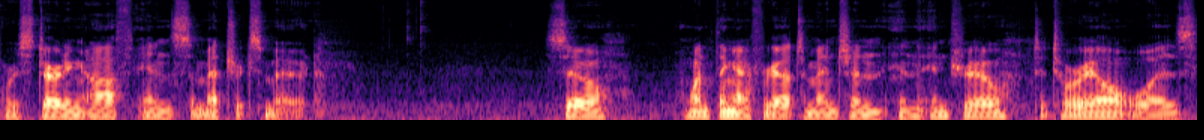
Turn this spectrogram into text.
we're starting off in SIMetrix mode. So one thing I forgot to mention in the intro tutorial was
